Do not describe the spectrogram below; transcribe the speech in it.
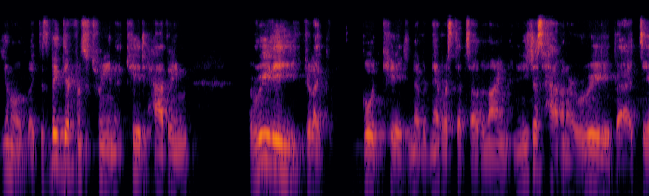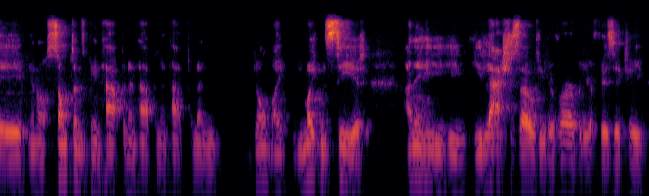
you know, like there's a big difference between a kid having a really, like, good kid, never never steps out of line, and he's just having a really bad day. You know, something's been happening, happening, happening. You don't might you mightn't see it, and then he he, he lashes out either verbally or physically.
